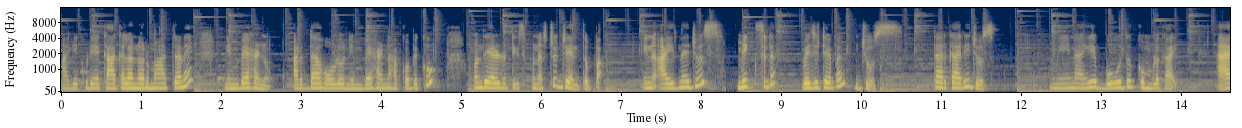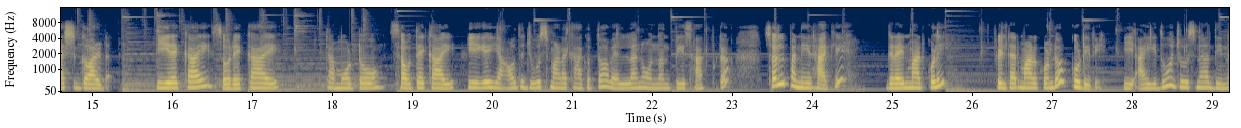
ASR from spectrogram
ಹಾಗೆ ಕುಡಿಯೋಕ್ಕಾಗಲ್ಲ ಅನ್ನೋರು ಮಾತ್ರನೇ ನಿಂಬೆಹಣ್ಣು. ಅರ್ಧ ಹೋಳು ನಿಂಬೆಹಣ್ಣು ಹಾಕೋಬೇಕು. ಒಂದು ಎರಡು ಟೀ ಸ್ಪೂನಷ್ಟು ಜೇನುತುಪ್ಪ. ಇನ್ನು ಐದನೇ ಜ್ಯೂಸ್ ಮಿಕ್ಸ್ಡ್ ವೆಜಿಟೇಬಲ್ ಜ್ಯೂಸ್ ತರಕಾರಿ ಜ್ಯೂಸ್ ಮೇನಾಗಿ ಬೂದು ಕುಂಬಳಕಾಯಿ ಆ್ಯಶ್ ಗಾರ್ಡ್ ಹೀರೆಕಾಯಿ, ಸೋರೆಕಾಯಿ, ಟೊಮೊಟೊ, ಸೌತೆಕಾಯಿ. ಹೀಗೆ ಯಾವುದು ಜ್ಯೂಸ್ ಮಾಡೋಕ್ಕಾಗುತ್ತೋ ಅವೆಲ್ಲನೂ ಒಂದೊಂದು ಪೀಸ್ ಹಾಕ್ಬಿಟ್ಟು ಸ್ವಲ್ಪ ನೀರು ಹಾಕಿ ಗ್ರೈಂಡ್ ಮಾಡ್ಕೊಳ್ಳಿ ಫಿಲ್ಟರ್ ಮಾಡಿಕೊಂಡು ಕುಡೀರಿ. ಈ ಐದು ಜ್ಯೂಸ್ನ ದಿನ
